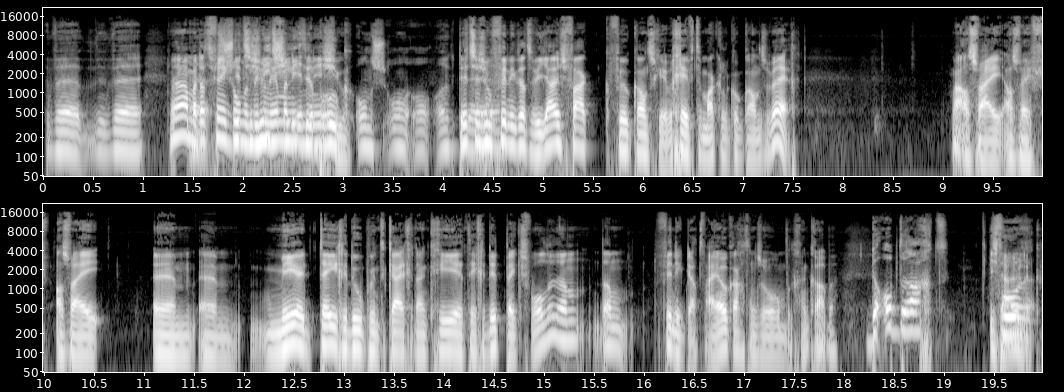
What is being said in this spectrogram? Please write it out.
we, we, we... Ja, maar dat vind ik dit seizoen helemaal niet in de broek issue. ons, on, on, on, Dit seizoen vind ik dat we juist vaak veel kansen geven. We geven te makkelijk ook kansen weg. Maar als wij, als wij, als wij um, um, meer tegendoelpunten krijgen dan creëren tegen dit Pek Zwolle, dan, dan vind ik dat wij ook achter onze oren moeten gaan krabben. De opdracht Is duidelijk.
